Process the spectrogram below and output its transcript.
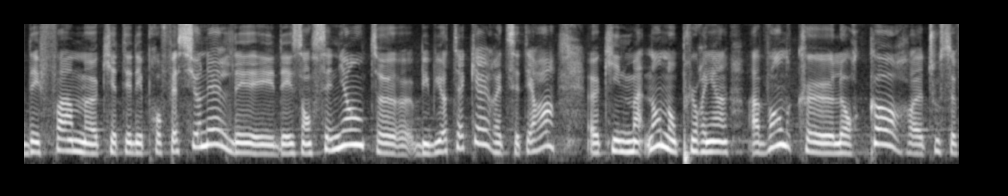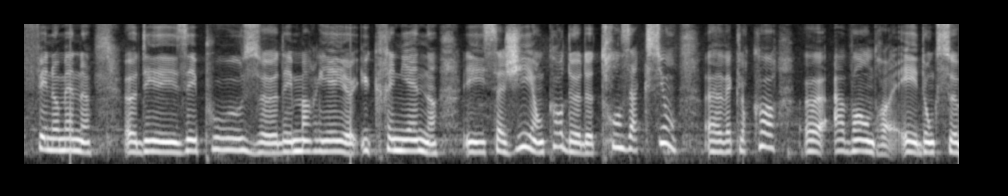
des femmes qui étaient des professionnels, des, des enseignantes, bibliothécaires, etc., qui maintenant n'ont plus rien à vendre que leur corps. tout ce phénomène des épouses, des mariées ukrainiennes. il s'agit encore de, de transactions euh, avec leur corps euh, à vendre. Et donc ce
